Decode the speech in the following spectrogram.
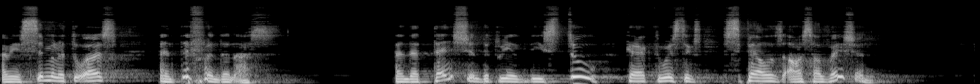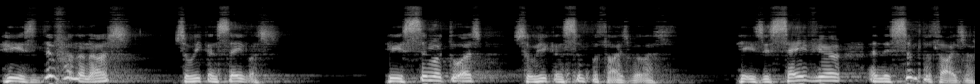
I mean, similar to us and different than us. And the tension between these two characteristics spells our salvation. He is different than us, so he can save us. He is similar to us, so he can sympathize with us. He is a savior and a sympathizer.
